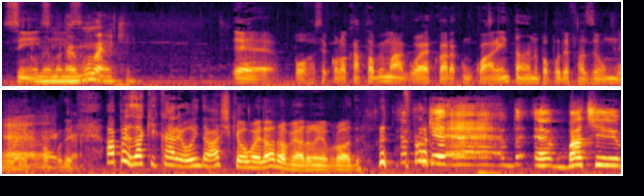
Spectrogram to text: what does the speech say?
Sim, o meu sim, mano é moleque. É, porra, você colocar Tobey Maguire, cara, com 40 anos pra poder fazer um moleque, É, pra poder... cara. Apesar que, cara, eu ainda acho que é o melhor Homem-Aranha, brother. É porque é, é, bate.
